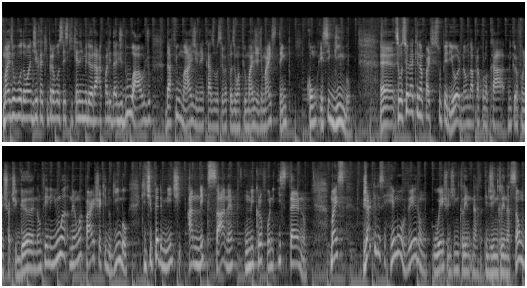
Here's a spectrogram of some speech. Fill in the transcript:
mas eu vou dar uma dica aqui para vocês que querem melhorar a qualidade do áudio da filmagem, né, caso você vai fazer uma filmagem de mais tempo com esse gimbal. É, se você olhar aqui na parte superior, não dá para colocar microfone shotgun, não tem nenhuma, nenhuma parte aqui do gimbal que te permite anexar né, um microfone externo, mas já que eles removeram o eixo de, inclina de inclinação,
